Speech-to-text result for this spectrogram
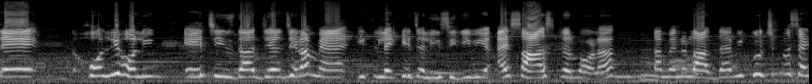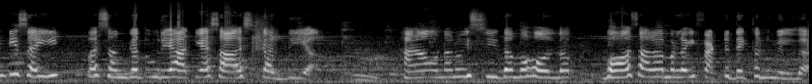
ਤੇ ਹੌਲੀ ਹੌਲੀ ਇਹ ਚੀਜ਼ ਦਾ ਜਿਹੜਾ ਮੈਂ ਇੱਕ ਲੈ ਕੇ ਚਲੀ ਸੀਗੀ ਵੀ ਅਹਿਸਾਸ ਕਰਵਾਉਣਾ ਤਾਂ ਮੈਨੂੰ ਲੱਗਦਾ ਵੀ ਕੁਝ ਪਰਸੈਂਟ ਹੀ ਸਹੀ ਪਰ ਸੰਗਤ ਉਰੇ ਆ ਕੇ ਅਹਿਸਾਸ ਕਰਦੀ ਆ। ਹਨਾ ਉਹਨਾਂ ਨੂੰ ਇਸ ਚੀਜ਼ ਦਾ ਮਾਹੌਲ ਦਾ ਬਹੁਤ ਸਾਰਾ ਮਤਲਬ ਇਫੈਕਟ ਦੇਖਣ ਨੂੰ ਮਿਲਦਾ।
